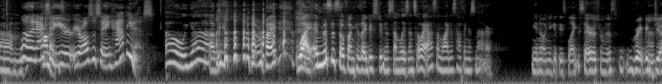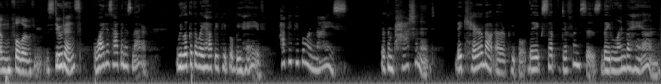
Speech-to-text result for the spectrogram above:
Um, well, and actually, you're you're also saying happiness. Oh yeah, right. Why? And this is so fun because I do student assemblies, and so I ask them, "Why does happiness matter?" you know, and you get these blank stares from this great big gym full of students. Why does happiness matter? We look at the way happy people behave. Happy people are nice. They're compassionate. They care about other people. They accept differences. They lend a hand.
